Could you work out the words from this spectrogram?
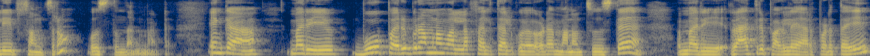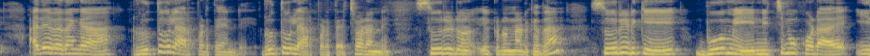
లీప్ సంవత్సరం వస్తుందన్నమాట. ఇంకా మరి భూ పరిభ్రమణం వల్ల ఫలితాలు కూడా మనం చూస్తే మరి రాత్రి పగలు ఏర్పడతాయి. అదేవిధంగా ఋతువులు ఏర్పడతాయండి. ఋతువులు ఏర్పడతాయి. చూడండి సూర్యుడు ఇక్కడ ఉన్నాడు కదా. సూర్యుడికి భూమి నిత్యము కూడా ఈ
